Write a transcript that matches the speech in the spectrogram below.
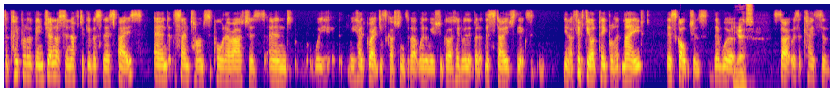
the people who've been generous enough to give us their space, and at the same time support our artists. And we we had great discussions about whether we should go ahead with it. But at this stage, the ex- you know, 50 odd people had made their sculptures, their work. Yes. So it was a case of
